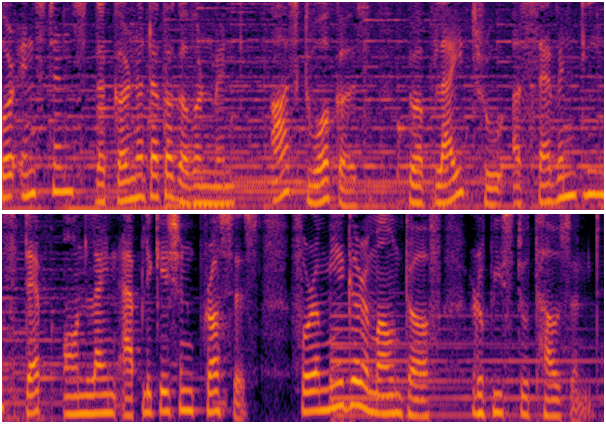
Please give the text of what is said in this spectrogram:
for instance, the Karnataka government asked workers to apply through a 17 step online application process for a meager amount of rupees 2000.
